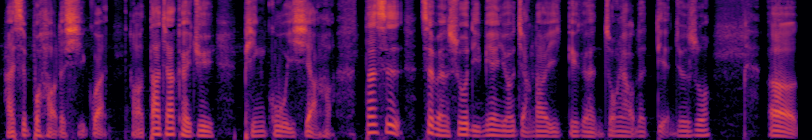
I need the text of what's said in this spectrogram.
还是不好的习惯？好，大家可以去评估一下哈。但是这本书里面有讲到一个很重要的点，就是说，呃，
